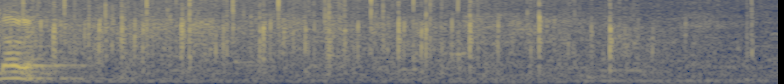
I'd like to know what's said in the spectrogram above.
乗れ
